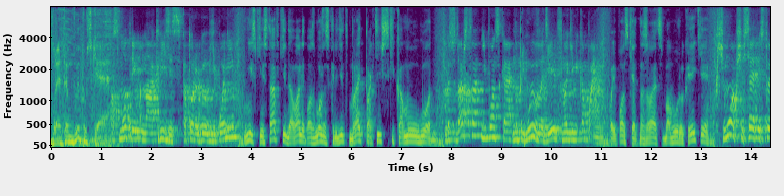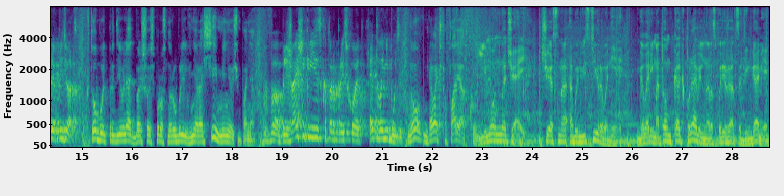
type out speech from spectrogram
В этом выпуске посмотрим на кризис, который был в Японии. Низкие ставки давали возможность кредит брать практически кому угодно. Государство японское напрямую владеет многими компаниями. По-японски это называется бабуру кейки. К чему вообще вся эта история придет? Кто будет предъявлять большой спрос на рубли вне России, мне не очень понятно. В ближайший кризис, который происходит, этого не будет. Ну, давайте по порядку. «Лимон на чай». Честно об инвестировании. Говорим о том, как правильно распоряжаться деньгами,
